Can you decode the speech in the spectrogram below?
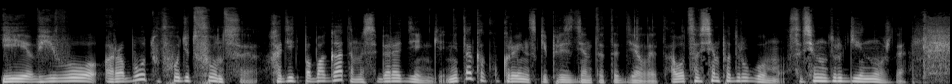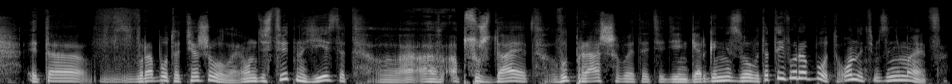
и в его работу входит функция ходить по богатым и собирать деньги. Не так, как украинский президент это делает, а вот совсем по-другому, совсем на другие нужды. Это работа тяжелая. Он действительно ездит, э, а, а, обсуждает, выпрашивает эти деньги, организовывает. Это его работа, он этим занимается.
